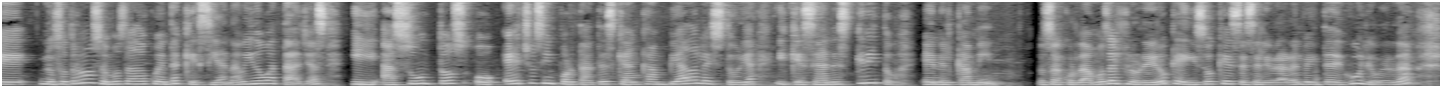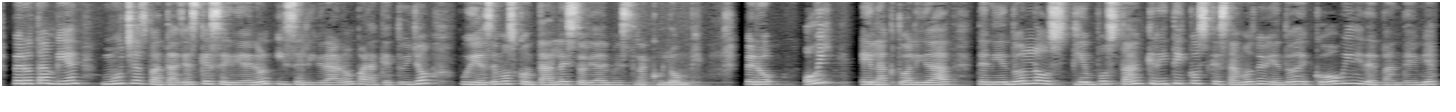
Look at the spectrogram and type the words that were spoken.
eh, nosotros nos hemos dado cuenta que si han habido batallas y asuntos o hechos importantes que han cambiado la historia y que se han escrito en el camino. Nos acordamos del florero que hizo que se celebrara el 20 de julio, ¿verdad? Pero también muchas batallas que se dieron y se libraron para que tú y yo pudiésemos contar la historia de nuestra Colombia. Pero hoy, en la actualidad, teniendo los tiempos tan críticos que estamos viviendo de COVID y de pandemia,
